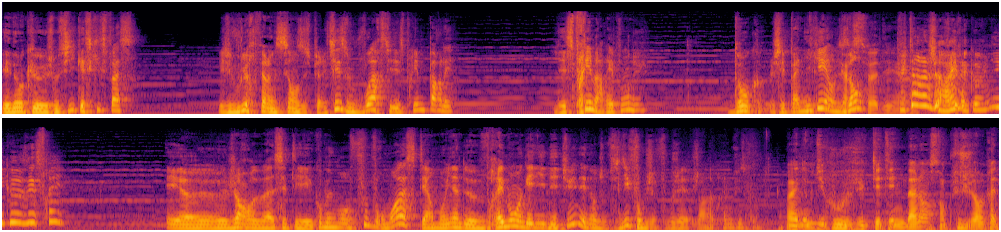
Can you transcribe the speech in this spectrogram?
Et donc euh, je me suis dit, qu'est-ce qui se passe? Et j'ai voulu refaire une séance de spiritisme, voir si l'esprit me parlait. L'esprit m'a répondu. Donc j'ai paniqué en disant, Persuadé, hein. Putain, j'arrive à communiquer aux esprits. Et euh, genre, bah, c'était complètement fou pour moi. C'était un moyen de vraiment gagner des thunes. Et donc, je me suis dit, faut que je- j'en apprenne plus. Quoi. Ouais, donc du coup, vu que t'étais une balance en plus, je regrette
